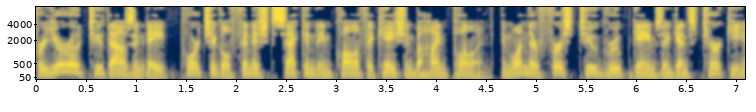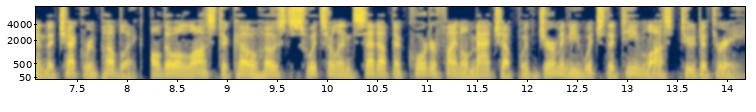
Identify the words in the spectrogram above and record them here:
For Euro 2008 Portugal finished second in qualification behind Poland, and won their first two group games against Turkey and the Czech Republic, although a loss to co-hosts Switzerland set up a quarter-final matchup with Germany which the team lost 2–3.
